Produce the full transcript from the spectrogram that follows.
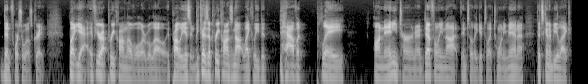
then Force of Will is great. But yeah, if you're at precon level or below, it probably isn't because a precon's not likely to have a play on any turn, and definitely not until they get to like 20 mana. That's going to be like,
